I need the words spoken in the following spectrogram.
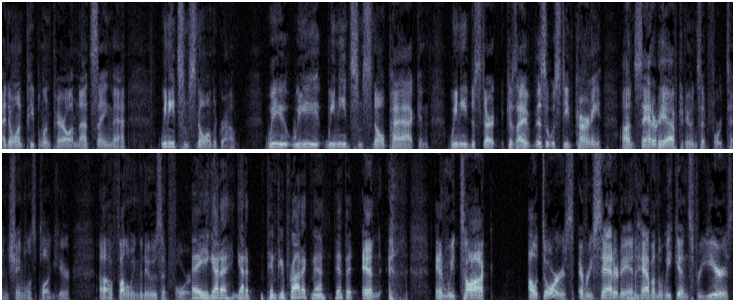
I don't want people in peril. I'm not saying that. We need some snow on the ground. We we we need some snowpack, and we need to start because I visit with Steve Carney on Saturday afternoons at 410. Shameless plug here. Uh, following the news at four Hey, you gotta gotta pimp your product, man. Pimp it. and and we talk outdoors every Saturday and have on the weekends for years.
